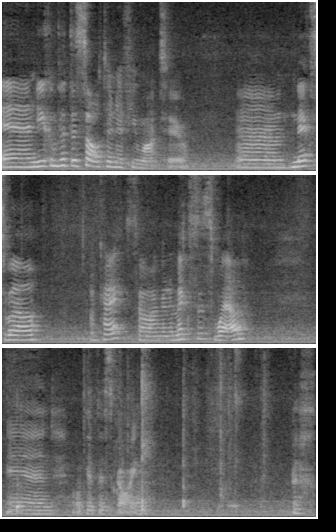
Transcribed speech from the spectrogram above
and you can put the salt in if you want to. Um, mix well. Okay, so I'm gonna mix this well and we'll get this going. Ugh,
